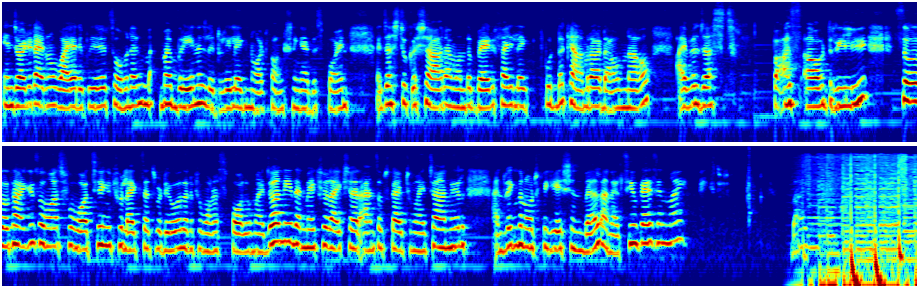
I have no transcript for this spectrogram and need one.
enjoyed it. I don't know why I repeated it so much. And my brain is literally like not functioning at this point. I just took a shower. I'm on the bed. If I like put the camera down now, I will just pass out really so thank you so much for watching if you like such videos and if you want to follow my journey then make sure like share and subscribe to my channel and ring the notification bell and i'll see you guys in my next video bye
